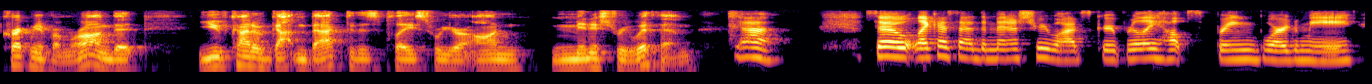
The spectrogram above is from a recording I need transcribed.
correct me if I'm wrong that you've kind of gotten back to this place where you're on ministry with him. Yeah. So, like I said, the Ministry Wives group really helped springboard me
